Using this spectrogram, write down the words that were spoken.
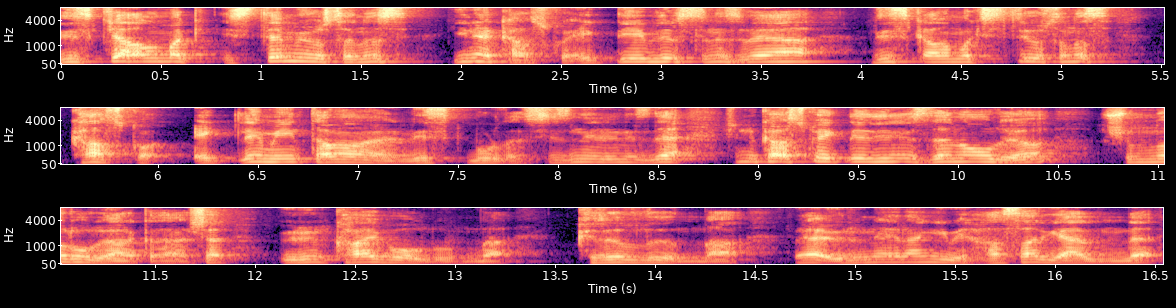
riski almak istemiyorsanız yine kasko ekleyebilirsiniz veya risk almak istiyorsanız kasko eklemeyin. Tamamen risk burada sizin elinizde. Şimdi kasko eklediğinizde ne oluyor? Şunlar oluyor arkadaşlar. Ürün kaybolduğunda, kırıldığında veya ürüne herhangi bir hasar geldiğinde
